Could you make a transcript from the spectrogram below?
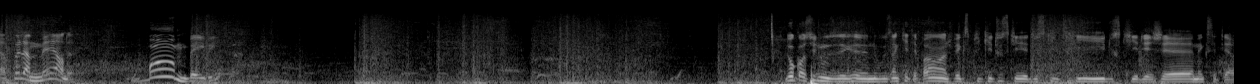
un peu la merde. Boom, baby. Donc ensuite, ne vous, inquiétez pas, hein, je vais expliquer tout ce qui est du skill tree, tout ce qui est des gemmes, etc.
